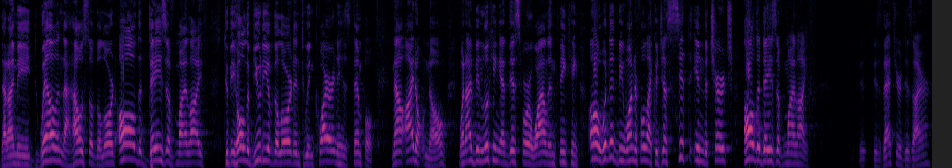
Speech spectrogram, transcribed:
that I may dwell in the house of the Lord all the days of my life, to behold the beauty of the Lord and to inquire in his temple. Now, I don't know. When I've been looking at this for a while and thinking, oh, wouldn't it be wonderful? I could just sit in the church all the days of my life. Is that your desire?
